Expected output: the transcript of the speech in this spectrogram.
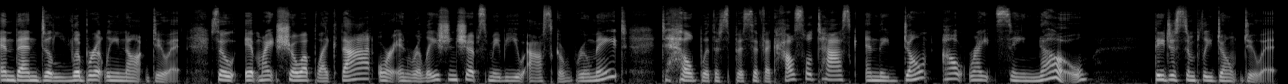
and then deliberately not do it. So it might show up like that, or in relationships, maybe you ask a roommate to help with a specific household task and they don't outright say no, they just simply don't do it.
